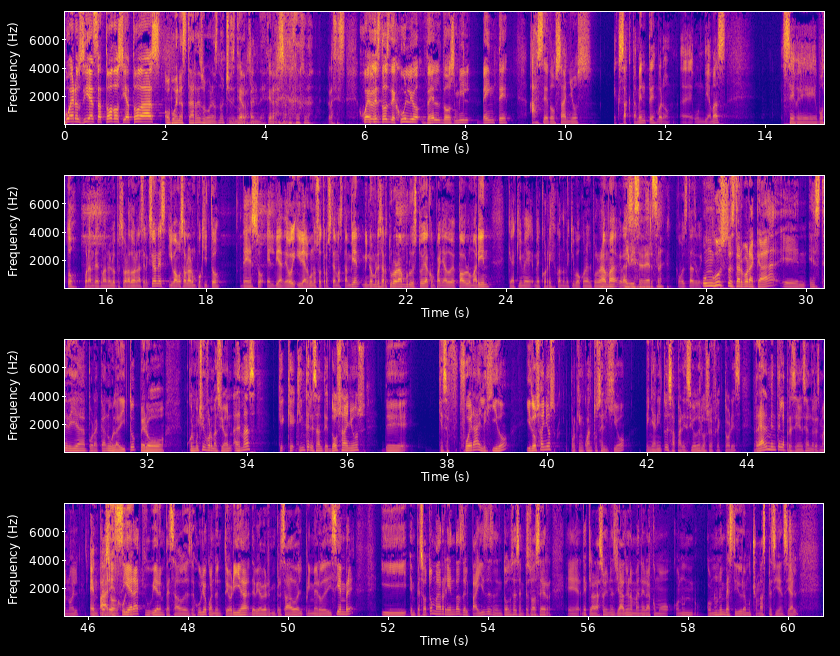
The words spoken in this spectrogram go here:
Buenos días a todos y a todas. O buenas tardes o buenas noches. Tienes razón. Tienes razón. Gracias. Jueves 2 de julio del 2020. Hace dos años exactamente, bueno, eh, un día más, se votó por Andrés Manuel López Obrador en las elecciones y vamos a hablar un poquito de eso el día de hoy y de algunos otros temas también. Mi nombre es Arturo Aramburu, estoy acompañado de Pablo Marín, que aquí me, corrige cuando me equivoco en el programa. Gracias. Y viceversa. ¿Cómo estás, güey? Un gusto estar por acá, en este día por acá nubladito, pero con mucha información. Además, qué, qué, qué interesante, dos años de que se fuera elegido y dos años porque en cuanto se eligió, Peñanito desapareció de los reflectores. Realmente la presidencia de Andrés Manuel pareciera que hubiera empezado desde julio, cuando en teoría debía haber empezado el primero de diciembre. Y empezó a tomar riendas del país desde entonces, empezó a hacer eh, declaraciones ya de una manera como con, un, con una investidura mucho más presidencial.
